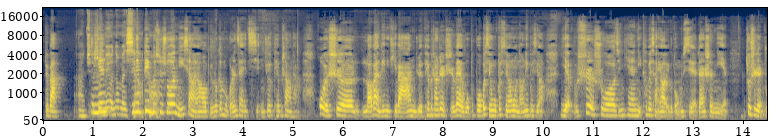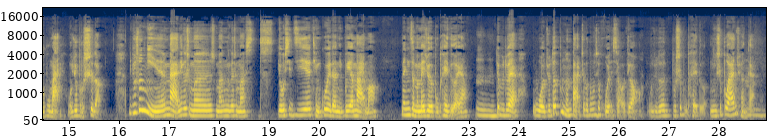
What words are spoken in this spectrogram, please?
对吧？啊，确实没有那么想。今天并不是说你想要，比如说跟某个人在一起，你就配不上他，或者是老板给你提拔，你觉得配不上这职位，我不我不行，我不行，我能力不行。也不是说今天你特别想要一个东西，但是你就是忍住不买，我觉得不是的。你比如说你买那个什么什么那个什么游戏机挺贵的，你不也买吗？那你怎么没觉得不配得呀？嗯，对不对？我觉得不能把这个东西混淆掉。我觉得不是不配得，你是不安全感，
